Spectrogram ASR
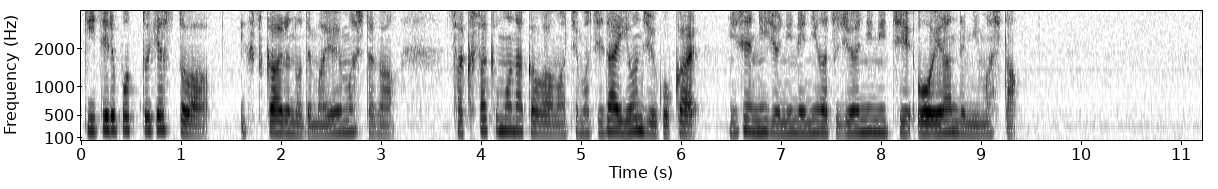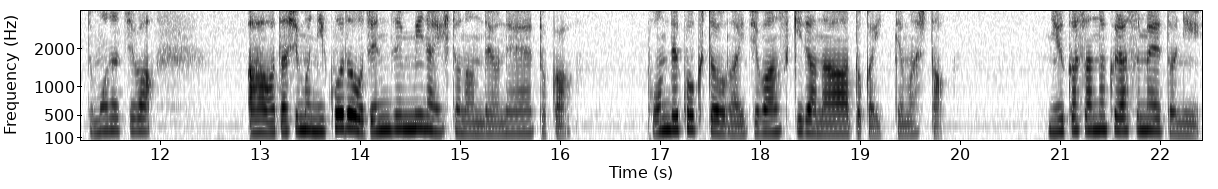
聞いてるポッドキャストはいくつかあるので迷いましたが、サクサクもなかはまちまち第45回2022年2月12日を選んでみました。友達は「ああ私もニコ動全然見ない人なんだよね」とか「ポンデ黒糖が一番好きだな」とか言ってました。入荷さんのクラスメートに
